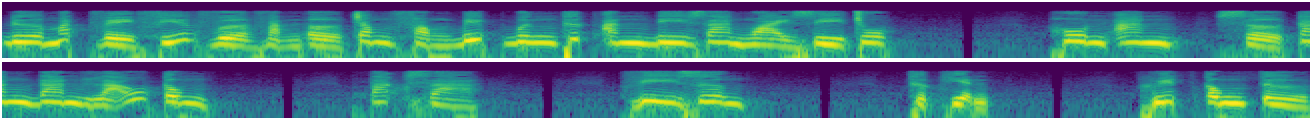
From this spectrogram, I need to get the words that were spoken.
đưa mắt về phía vừa vặn ở trong phòng bếp bưng thức ăn đi ra ngoài dì chu. Hôn an, sở căng đan lão công. Tác giả. Vi Dương. Thực hiện. Huyết công từ.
